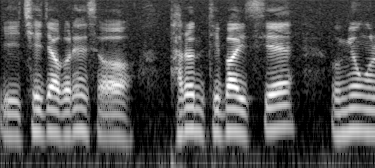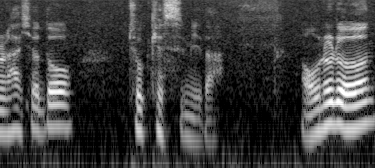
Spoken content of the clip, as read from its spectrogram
이 제작을 해서 다른 device에 응용을 하셔도 좋겠습니다. 오늘은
